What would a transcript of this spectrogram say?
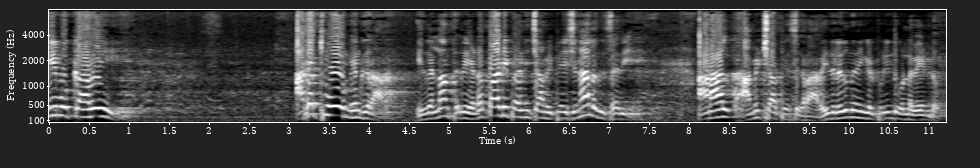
திமுகவை அகற்றுவோம் என்கிறார். இதெல்லாம் திரு எடப்பாடி பழனிசாமி பேசினால் அது சரி. ஆனால் அமித்ஷா பேசுகிறார். இதிலிருந்து நீங்கள் புரிந்து கொள்ள வேண்டும்.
